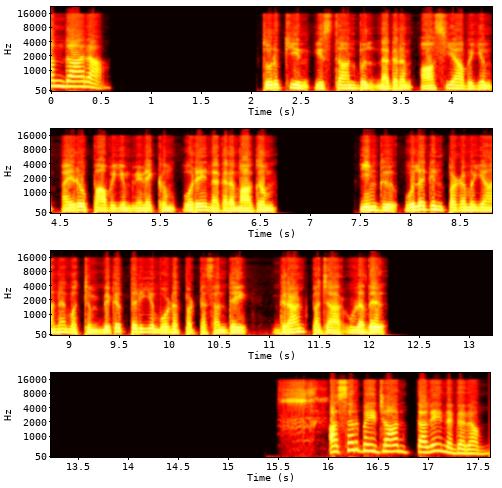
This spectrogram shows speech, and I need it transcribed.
அங்காரா. துருக்கியின் இஸ்தான்புல் நகரம் ஆசியாவையும் ஐரோப்பாவையும் இணைக்கும் ஒரே நகரமாகும். இங்கு உலகின் பழமையான மற்றும் மிகப்பெரிய மூடப்பட்ட சந்தை கிராண்ட் பஜார் உள்ளது. அசர்பைஜான் தலைநகரம்.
